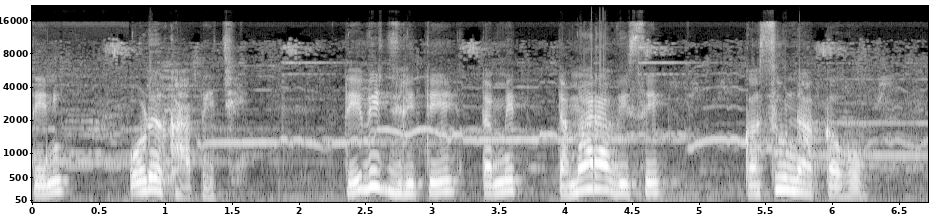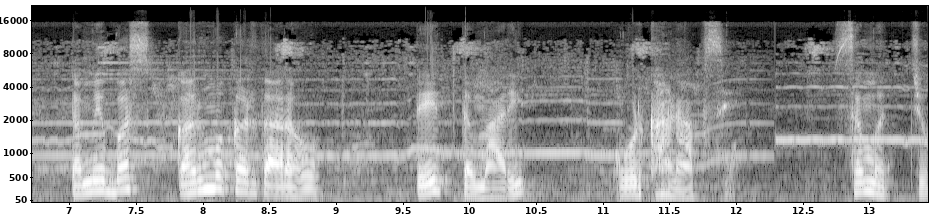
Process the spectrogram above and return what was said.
તેની ઓળખ આપે છે. તેવી જ રીતે તમે તમારા વિશે કશું ના કહો. તમે બસ કર્મ કરતા રહો. તે જ તમારી ઓળખાણ આપશે. સમજજો.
